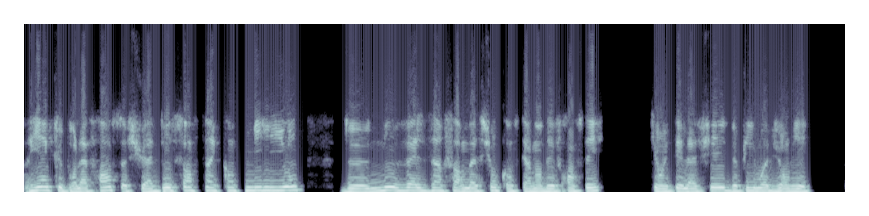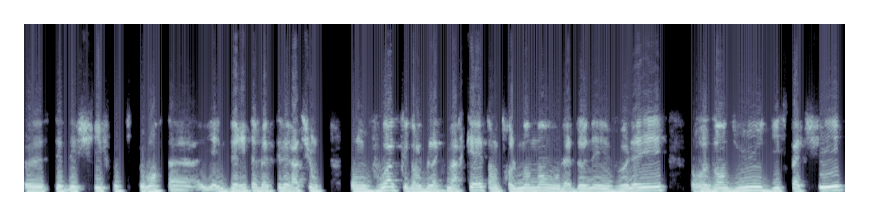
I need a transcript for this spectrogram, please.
rien que pour la France, je suis à 250 millions de nouvelles informations concernant des Français qui ont été lâchées depuis le mois de janvier. Euh, c'est des chiffres qui commencent à... Il y a une véritable accélération. On voit que dans le black market, entre le moment où la donnée est volée, revendue, dispatchée,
